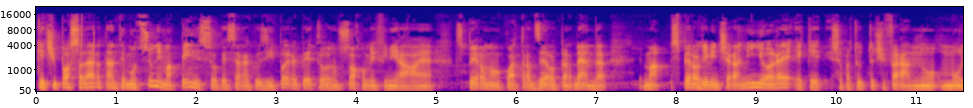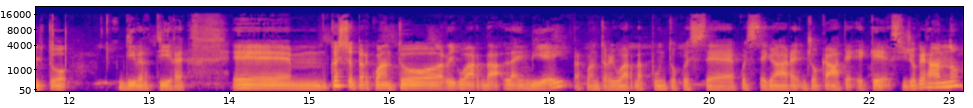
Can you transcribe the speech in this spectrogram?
che ci possa dare tante emozioni, ma penso che sarà così. Poi ripeto, non so come finirà, eh. spero non 4-0 per Denver, ma spero che vincerà il migliore e che soprattutto ci faranno molto divertire. E, ehm, questo per quanto riguarda la NBA, per quanto riguarda appunto queste, queste gare giocate e che si giocheranno.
